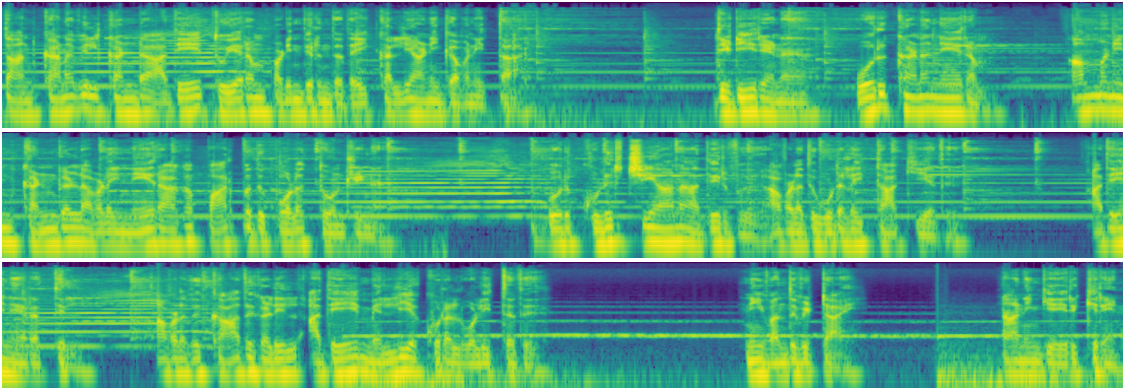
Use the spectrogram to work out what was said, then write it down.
தான் கனவில் கண்ட அதே துயரம் படிந்திருந்ததை கல்யாணி கவனித்தார். திடீரென ஒரு கண நேரம் அம்மனின் கண்கள் அவளை நேராக பார்ப்பது போல தோன்றின. ஒரு குளிர்ச்சியான அதிர்வு அவளது உடலை தாக்கியது. அதே நேரத்தில் அவளது காதுகளில் அதே மெல்லிய குரல் ஒலித்தது. நீ வந்துவிட்டாய் நான் இங்கே இருக்கிறேன்.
